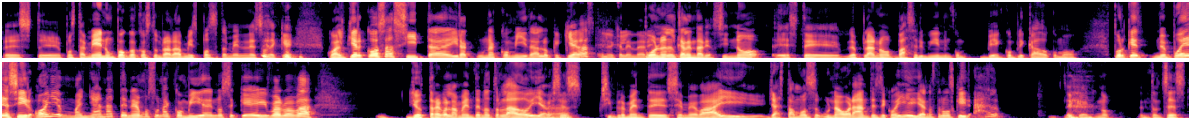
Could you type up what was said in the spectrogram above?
este, pues también un poco acostumbrar a mi esposa también en eso de que cualquier cosa, cita, ir a una comida, lo que quieras, en el calendario. Ponlo en el calendario. Si no, este, de plano va a ser bien, bien complicado como, porque me puede decir, oye, mañana tenemos una comida y no sé qué y va, va, va. Yo traigo la mente en otro lado y a veces simplemente se me va y ya estamos una hora antes de que, oye, ya nos tenemos que ir. Ah, de que no. Entonces,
